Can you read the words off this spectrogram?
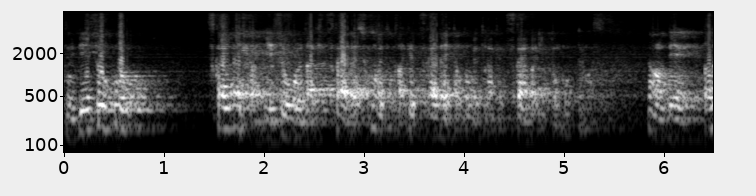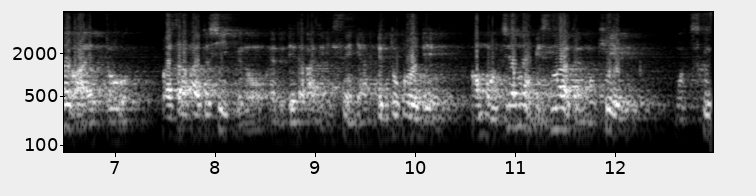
別に BSF コール使いたい人は BSF コールだけ使えばいし、コメントだけ使いたい人はコメントだけ使えばいいと思ってます。なので、例えば、えっと、バイサラファイトシークのデータ解析すでにやってるところで、まあ、もううちはもうビスマルクの経作っ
